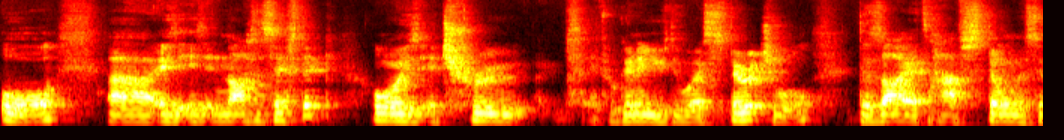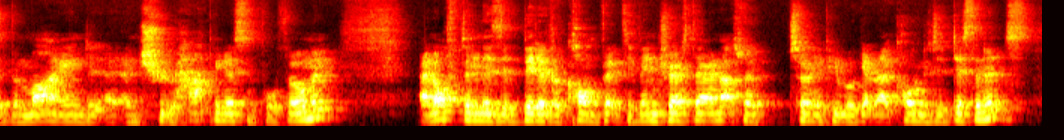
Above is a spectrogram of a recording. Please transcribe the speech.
or uh, is, it, is it narcissistic or is it a true if we're going to use the word spiritual, desire to have stillness of the mind and, and true happiness and fulfillment. And often there's a bit of a conflict of interest there, and that's where so many people get that cognitive dissonance.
